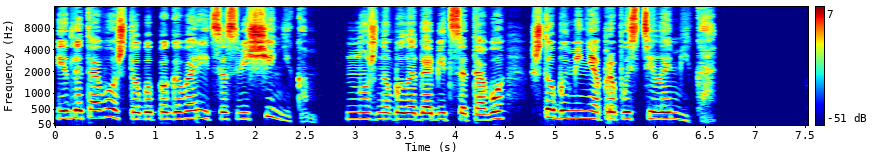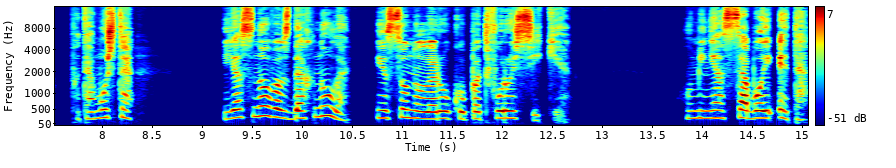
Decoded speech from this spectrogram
и для того, чтобы поговорить со священником, нужно было добиться того, чтобы меня пропустила Мика. Потому что я снова вздохнула и сунула руку под фуросики. «У меня с собой это».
